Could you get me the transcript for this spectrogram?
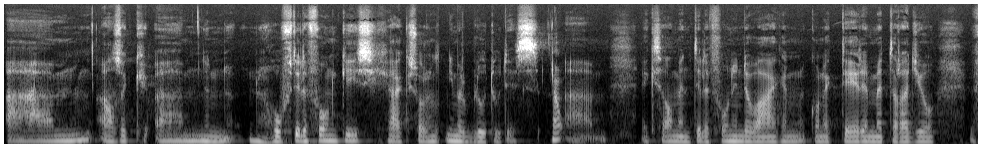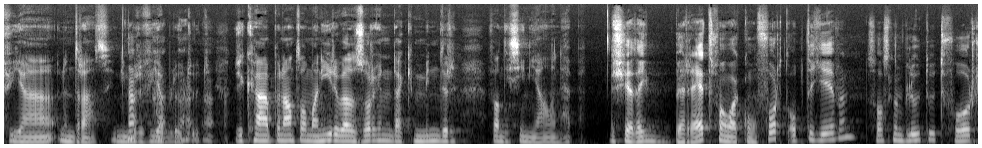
Ehm, als ik ehm, een, een hoofdtelefoon kies, ga ik zorgen dat het niet meer Bluetooth is. Ja. Ehm, ik zal mijn telefoon in de wagen connecteren met de radio via een draad, niet Ja, meer via ja, Bluetooth. ja, ja. Dus ik ga op een aantal manieren wel zorgen dat ik minder van die signalen heb. Dus je bent echt bereid van wat comfort op te geven, zoals een bluetooth, voor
